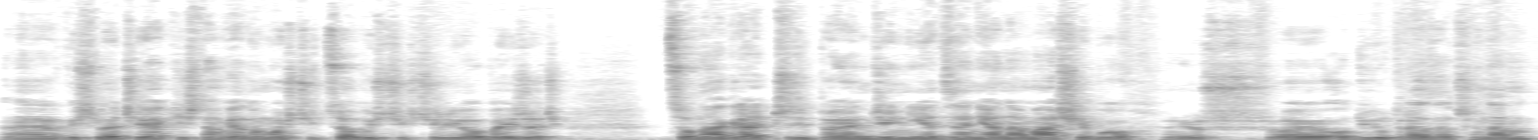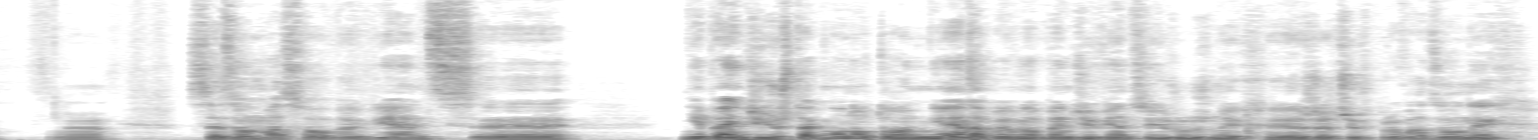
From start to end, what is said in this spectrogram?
e, wyślecie jakieś tam wiadomości, co byście chcieli obejrzeć, co nagrać, czyli pełen dzień jedzenia na masie, bo już e, od jutra zaczynam sezon masowy, więc nie będzie już tak monotonnie, na pewno będzie więcej różnych rzeczy wprowadzonych.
